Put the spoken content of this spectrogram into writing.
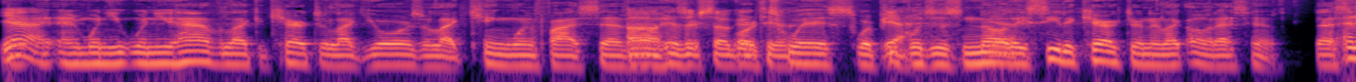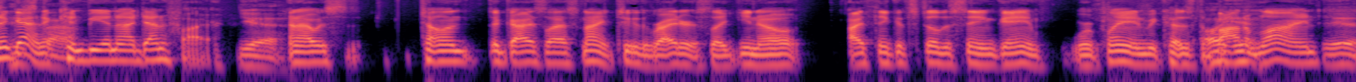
Yeah. And, and when you when you have like a character like yours or like King One Five Seven, Oh, his are so or good too. Twist, where Yeah. people just know Yeah. they see the character and they're like, oh, that's him. That's and again, it can be an identifier. yeah, And I was telling the guys last night too, the writers, like, you know, I think it's still the same game we're playing because the Oh, bottom yeah. line yeah,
